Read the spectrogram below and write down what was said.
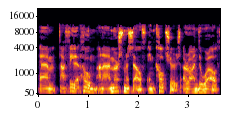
um, I feel at home and I immerse myself in cultures around the world.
